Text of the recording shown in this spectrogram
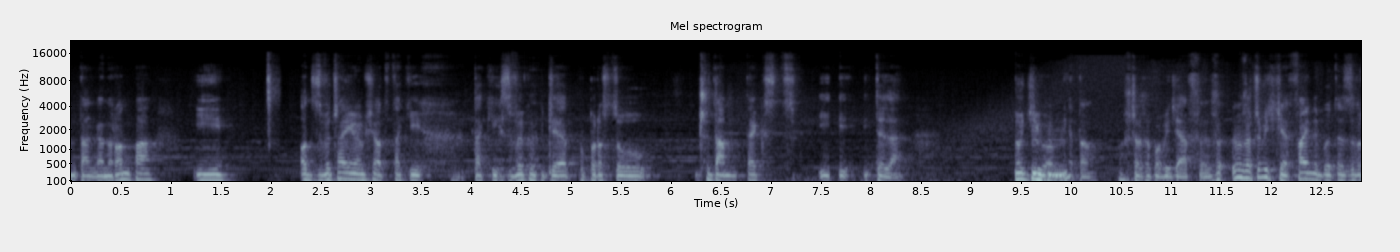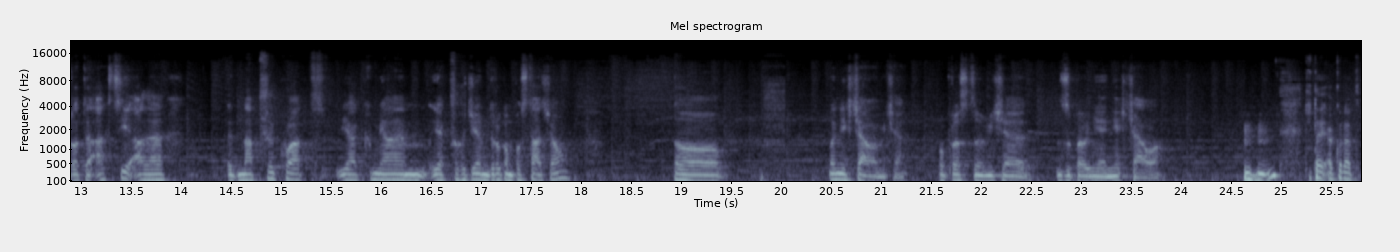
Danganronpa i odzwyczaiłem się od takich, takich zwykłych, gdzie po prostu czytam tekst i, i tyle. Nudziło mm -hmm. mnie to, szczerze powiedziawszy. Rzeczywiście fajne były te zwroty akcji, ale na przykład jak miałem, jak przechodziłem drugą postacią, to no nie chciało mi się. Po prostu mi się zupełnie nie chciało. Mhm. Tutaj akurat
